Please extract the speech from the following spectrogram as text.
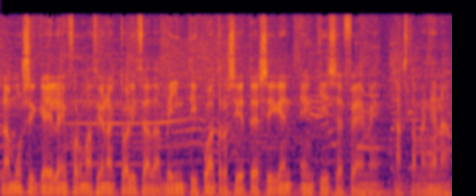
La música y la información actualizada 24/7 siguen en XFM. Hasta mañana.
